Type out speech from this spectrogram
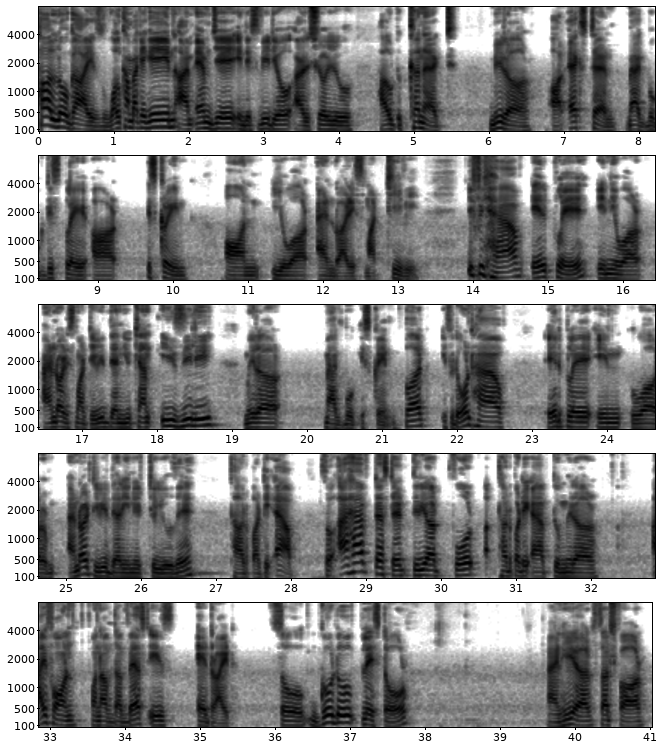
Hello guys, welcome back again. I'm MJ. In this video, I'll show you how to connect mirror or extend MacBook display or screen on your Android Smart TV. If you have AirPlay in your Android Smart TV, then you can easily mirror MacBook screen. But if you don't have AirPlay in your Android TV, then you need to use a third-party app so I have tested three or four third-party app to mirror iPhone. One of the best is AirDroid. So go to Play Store and here search for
